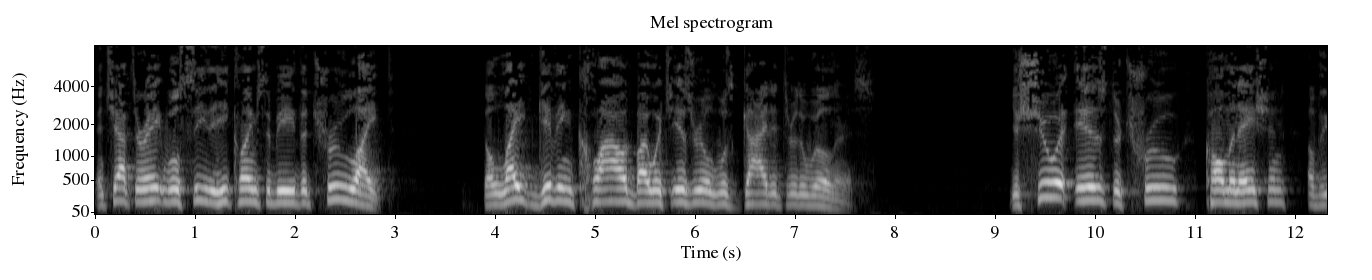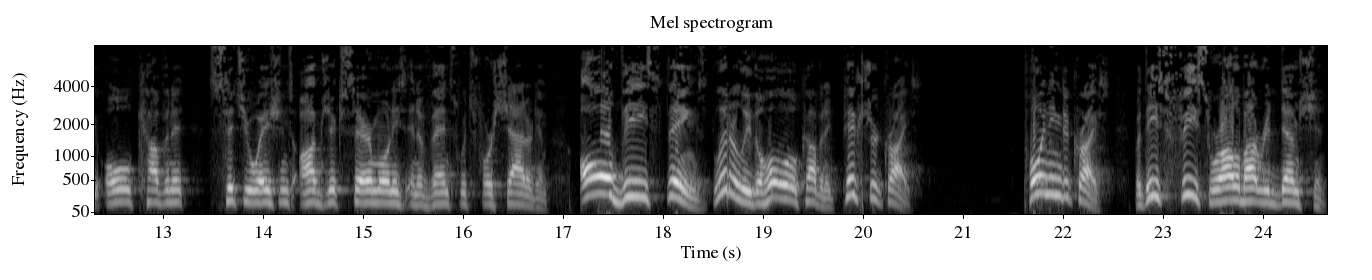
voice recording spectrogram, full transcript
In chapter 8, we'll see that he claims to be the true light, the light-giving cloud by which Israel was guided through the wilderness. Yeshua is the true culmination of the old covenant situations, objects, ceremonies, and events which foreshadowed him. All these things, literally the whole old covenant, pictured Christ, pointing to Christ. But these feasts were all about redemption.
